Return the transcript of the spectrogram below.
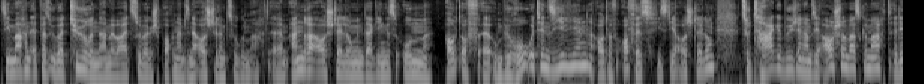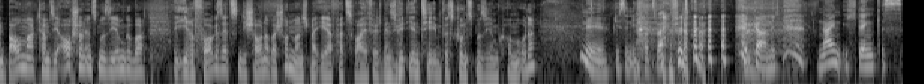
Sie machen etwas über Türen, da haben wir bereits drüber gesprochen, haben Sie eine Ausstellung zugemacht. Ähm, andere Ausstellungen, da ging es um Out of, äh, um Büroutensilien, Out of Office hieß die Ausstellung. Zu Tagebüchern haben Sie auch schon was gemacht. Den Baumarkt haben Sie auch schon ins Museum gebracht. Äh, Ihre Vorgesetzten, die schauen aber schon manchmal eher verzweifelt, wenn Sie mit Ihren Themen fürs Kunstmuseum kommen, oder? Nee, die sind nicht verzweifelt. Gar nicht. Nein, ich denke, es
